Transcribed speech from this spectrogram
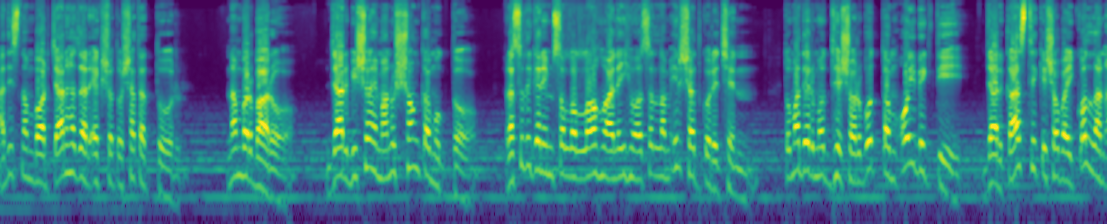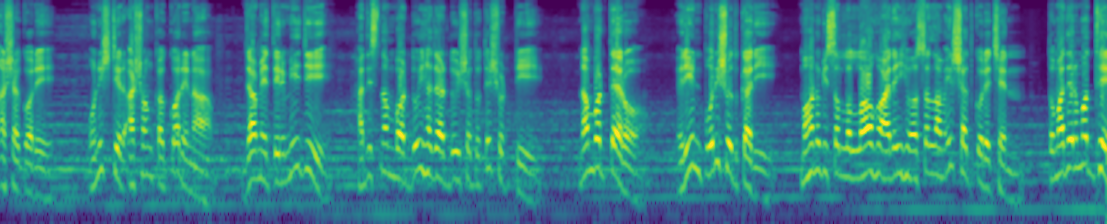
হাদিস নম্বর চার হাজার একশত সাতাত্তর, নম্বর বারো। যার বিষয়ে মানুষ শঙ্কামুক্ত রাসুল করিম সাল্লাহ আলহি আসাল্লাম ইরশাদ করেছেন, তোমাদের মধ্যে সর্বোত্তম ওই ব্যক্তি যার কাছ থেকে সবাই কল্যাণ আশা করে, অনিষ্টের আশঙ্কা করে না। জামে তিরমিজি, হাদিস নম্বর দুই হাজার দুইশত তেষট্টি। নম্বর তেরো, ঋণ পরিশোধকারী। মহানবী সাল্লাহ আলহি আসাল্লাম ইরশাদ করেছেন, তোমাদের মধ্যে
